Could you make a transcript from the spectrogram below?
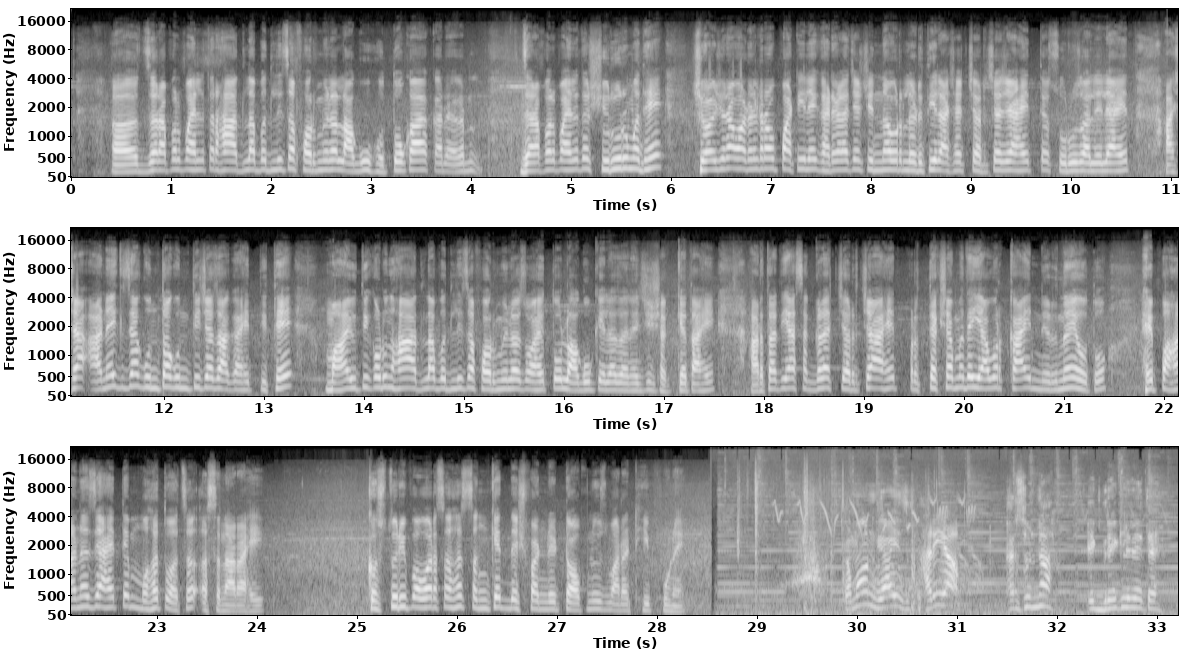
जर आपण पाहिलं तर हा अदलाबदलीचा फॉर्म्युला लागू होतो का? कारण जर आपण पाहिलं तर शिरूरमध्ये शिवाजीराव आढळराव पाटील हे घड्याळाच्या चिन्हावर लढतील अशा चर्चा ज्या आहेत त्या सुरू झालेल्या आहेत. अशा अनेक ज्या गुंतागुंतीच्या जागा आहेत तिथे महायुतीकडून हा अदलाबदलीचा फॉर्म्युला जो आहे तो लागू केला जाण्याची शक्यता आहे. अर्थात या सगळ्या चर्चा आहेत प्रत्यक्षामध्ये यावर काय निर्णय होतो हे पाहणं जे आहे ते महत्त्वाचं असणार आहे. Kasturi पवारसह Sanket Deshpande top news Marathi Pune. Come on guys Hari आप अरे सुन ना एक ब्रेक ले लेते हैं.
